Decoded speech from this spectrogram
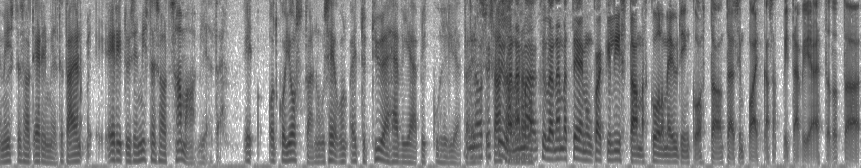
ja mistä sä oot eri mieltä, tai erityisen mistä sä oot samaa mieltä? Et, ootko jostain, se on, että työ häviää pikkuhiljaa? Tai no siis kyllä nämä, kyllä nämä Teemun kaikki listaamat kolme ydinkohtaa on täysin paikkansa pitäviä, että, tota,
